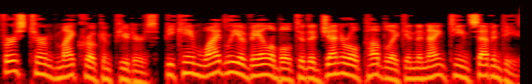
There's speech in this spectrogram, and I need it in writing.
first termed microcomputers, became widely available to the general public in the 1970s,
